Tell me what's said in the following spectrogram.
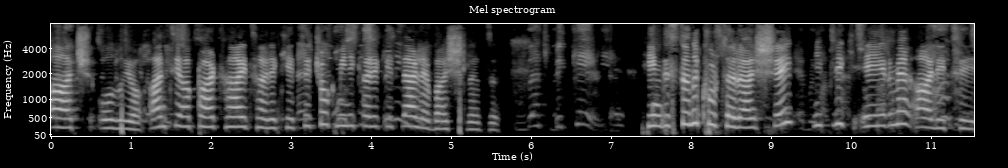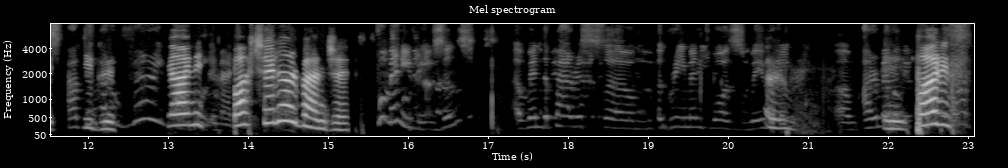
ağaç oluyor. Anti-apartheid hareketi çok minik hareketlerle başladı. Hindistan'ı kurtaran şey iplik eğirme aleti idi. Yani bahçeler bence. Eee, Paris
